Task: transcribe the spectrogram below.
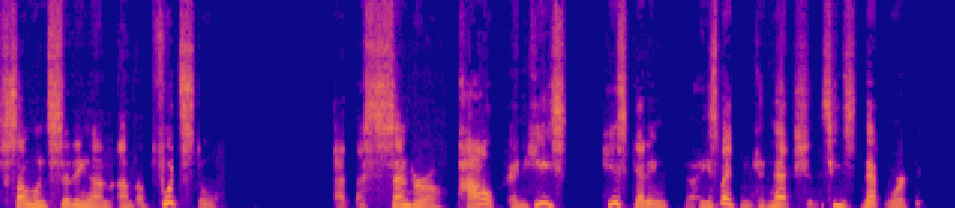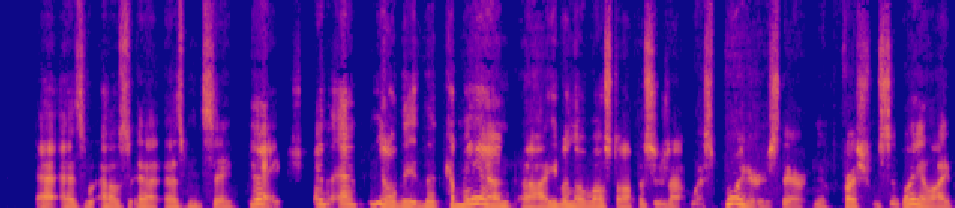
someone sitting on, on the footstool at the center of power. And he's, he's getting, uh, he's making connections. He's networking. Uh, as as as we'd say today, and and you know the the command, uh, even though most officers aren't West Pointers, they're, they're fresh from civilian life.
